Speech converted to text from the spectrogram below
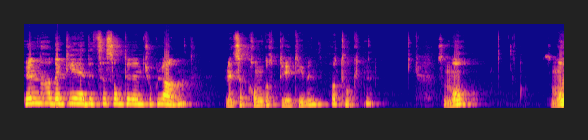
hun hadde gledet seg sånn til den sjokoladen, men så kom godterityven og tok den. Så nå, så nå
